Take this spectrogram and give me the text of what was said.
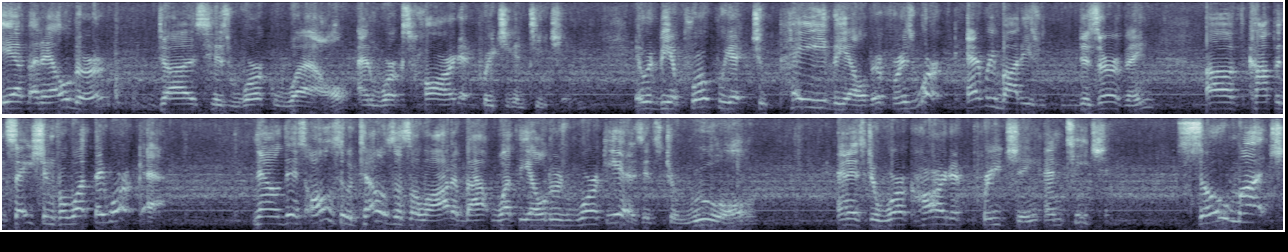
if an elder does his work well and works hard at preaching and teaching, it would be appropriate to pay the elder for his work. Everybody's deserving of compensation for what they work at. Now, this also tells us a lot about what the elder's work is. It's to rule, and it's to work hard at preaching and teaching. So much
